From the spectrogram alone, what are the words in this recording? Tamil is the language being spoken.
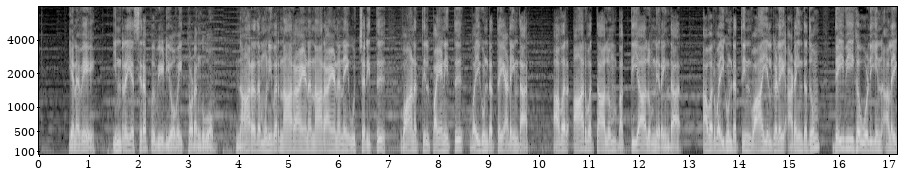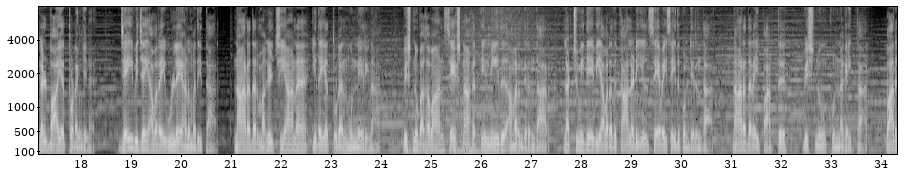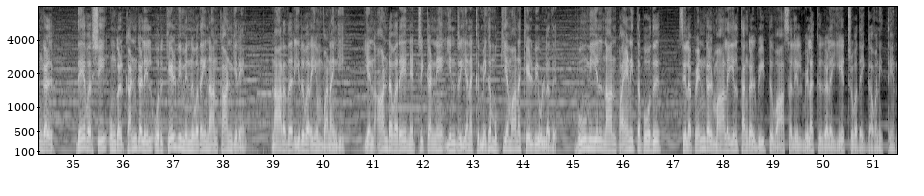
எனவே இன்றைய சிறப்பு வீடியோவை தொடங்குவோம். நாரத முனிவர் நாராயண நாராயணனை உச்சரித்து வானத்தில் பயணித்து வைகுண்டத்தை அடைந்தார். அவர் ஆர்வத்தாலும் பக்தியாலும் நிறைந்தார். அவர் வைகுண்டத்தின் வாயில்களை அடைந்ததும் தெய்வீக ஒளியின் அலைகள் பாயத் தொடங்கின. ஜெய் விஜய் அவரை உள்ளே அனுமதித்தார். நாரதர் மகிழ்ச்சியான இதயத்துடன் முன்னேறினார். விஷ்ணு பகவான் சேஷ்நாகத்தின் மீது அமர்ந்திருந்தார். லட்சுமி தேவி அவரது காலடியில் சேவை செய்து கொண்டிருந்தார். நாரதரை பார்த்து விஷ்ணு புன்னகைத்தார். வாருங்கள் தேவர்ஷி உங்கள் கண்களில் ஒரு கேள்வி மின்னுவதை நான் காண்கிறேன். நாரதர் இருவரையும் வணங்கி என் ஆண்டவரே நெற்றிக்கண்ணே இன்று எனக்கு மிக முக்கியமான கேள்வி உள்ளது. பூமியில் நான் பயணித்தபோது சில பெண்கள் மாலையில் தங்கள் வீட்டு வாசலில் விளக்குகளை ஏற்றுவதை கவனித்தேன்.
